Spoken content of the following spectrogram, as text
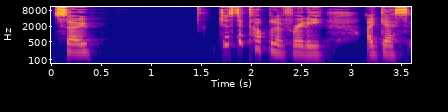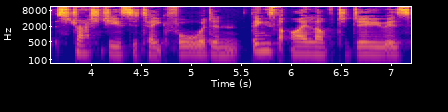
So, just a couple of really, I guess, strategies to take forward and things that I love to do is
